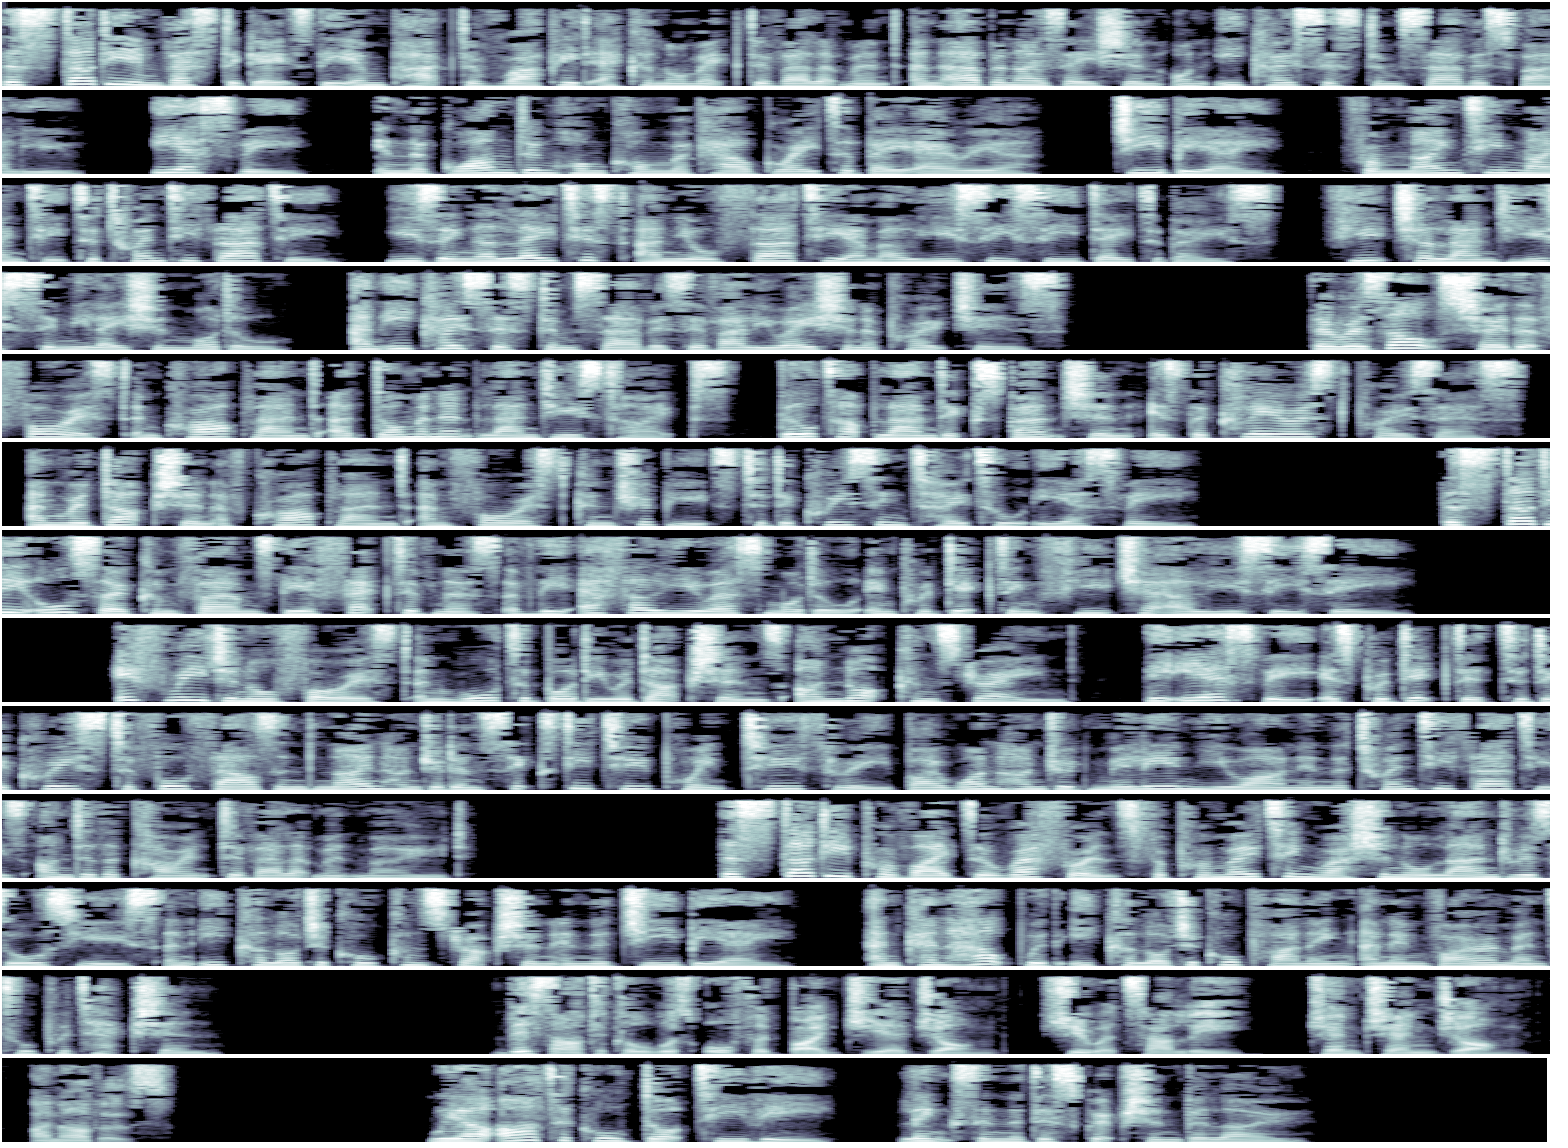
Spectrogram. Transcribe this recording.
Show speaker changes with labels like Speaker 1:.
Speaker 1: The study investigates the impact of rapid economic development and urbanization on ecosystem service value, ESV, in the Guangdong Hong Kong Macao Greater Bay Area, GBA, from 1990 to 2030, using a latest annual 30 MLUCC database, future land use simulation model, and ecosystem service evaluation approaches. The results show that forest and cropland are dominant land use types, built-up land expansion is the clearest process, and reduction of cropland and forest contributes to decreasing total ESV. The study also confirms the effectiveness of the FLUS model in predicting future LUCC. If regional forest and water body reductions are not constrained, the ESV is predicted to decrease to 4,962.23 by 100 million yuan in the 2030s under the current development mode. The study provides a reference for promoting rational land resource use and ecological construction in the GBA, and can help with ecological planning and environmental protection.
Speaker 2: This article was authored by Jie Zhang, Xuecao Li, Chenchen Zhang, and others.
Speaker 1: We are RTCL.TV, links in the description below.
